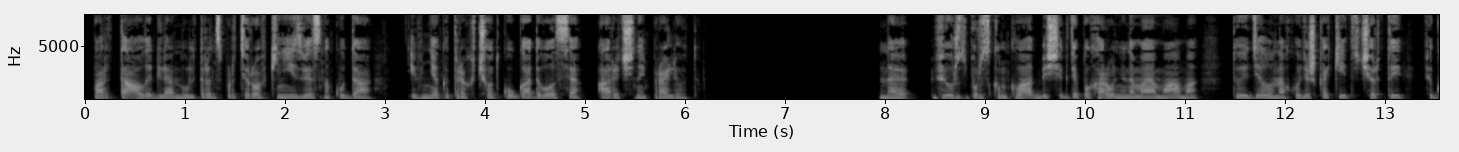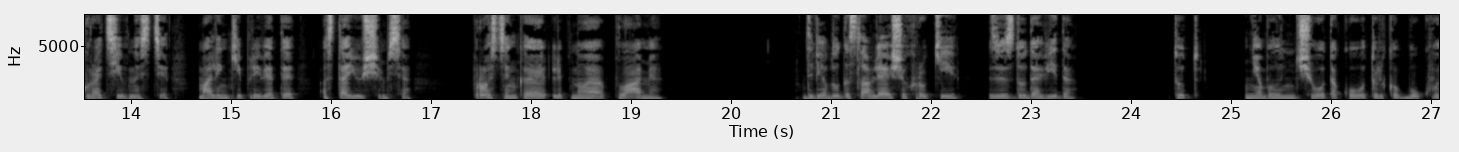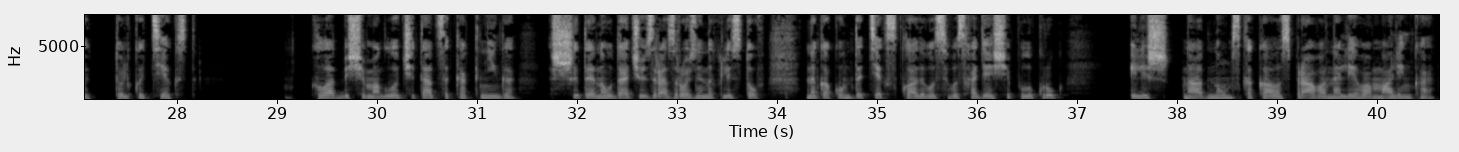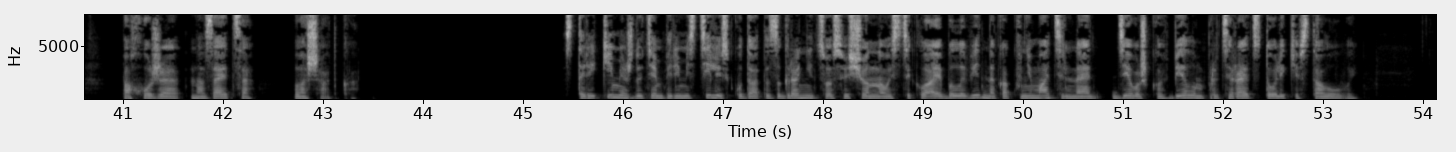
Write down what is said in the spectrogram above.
порталы для нуль транспортировки неизвестно куда, и в некоторых четко угадывался арочный пролет. На Вюрцбургском кладбище, где похоронена моя мама, то и дело находишь какие-то черты фигуративности, маленькие приветы остающимся, простенькое лепное пламя, две благословляющих руки, звезду Давида. Тут не было ничего такого, только буквы, только текст. Кладбище могло читаться как книга, сшитая на удачу из разрозненных листов. На каком-то текст складывался восходящий полукруг, и лишь на одном скакала справа налево маленькая, похожая на зайца, лошадка. Старики, между тем, переместились куда-то за границу освещенного стекла, и было видно, как внимательная девушка в белом протирает столики в столовой.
